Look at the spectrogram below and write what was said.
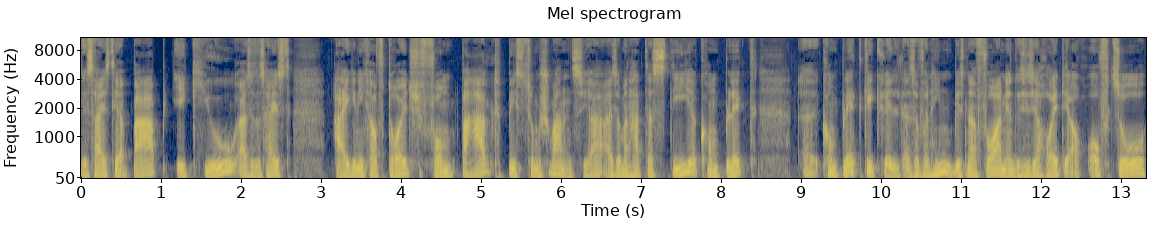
das heißt ja Barbecue, also das heißt eigentlich auf Deutsch vom Bart bis zum Schwanz. Ja? Also man hat das Stier komplett, äh, komplett gegrillt, also von hinten bis nach vorne. Und das ist ja heute auch oft so,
